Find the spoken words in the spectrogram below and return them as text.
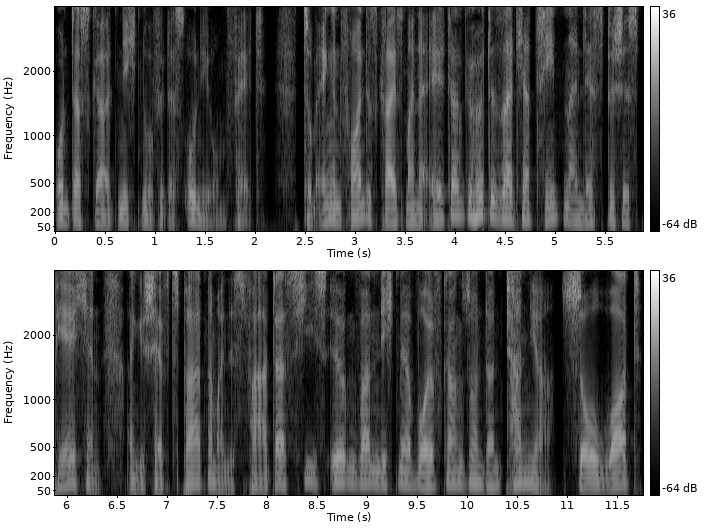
und das galt nicht nur für das Uni-Umfeld. Zum engen Freundeskreis meiner Eltern gehörte seit Jahrzehnten ein lesbisches Pärchen. Ein Geschäftspartner meines Vaters hieß irgendwann nicht mehr Wolfgang, sondern Tanja. So what?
